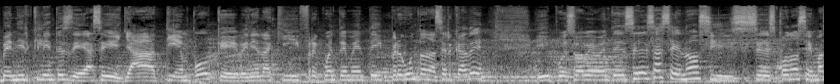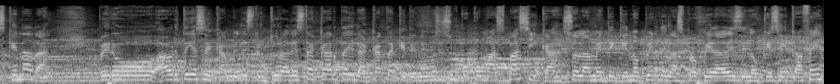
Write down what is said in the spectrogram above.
venir clientes de hace ya tiempo que venían aquí frecuentemente y preguntan acerca de y pues obviamente se les hace, ¿no? Si, se les conoce más que nada. Pero ahorita ya se cambió la estructura de esta carta y la carta que tenemos es un poco más básica, solamente que no pierde las propiedades de lo que es el café.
